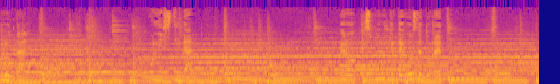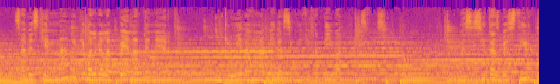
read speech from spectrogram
brutal. Honestidad. Pero espero que te guste tu reto. Sabes que nada que valga la pena tener, incluida una vida significativa es fácil. Necesitas vestirte.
